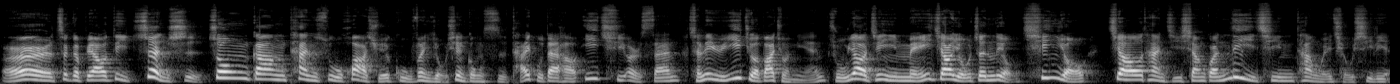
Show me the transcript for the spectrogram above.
而这个标的正是中钢碳素化学股份有限公司，台股代号一七二三，成立于一九八九年，主要经营煤焦油蒸馏、氢油、焦炭及相关沥青碳微球系列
